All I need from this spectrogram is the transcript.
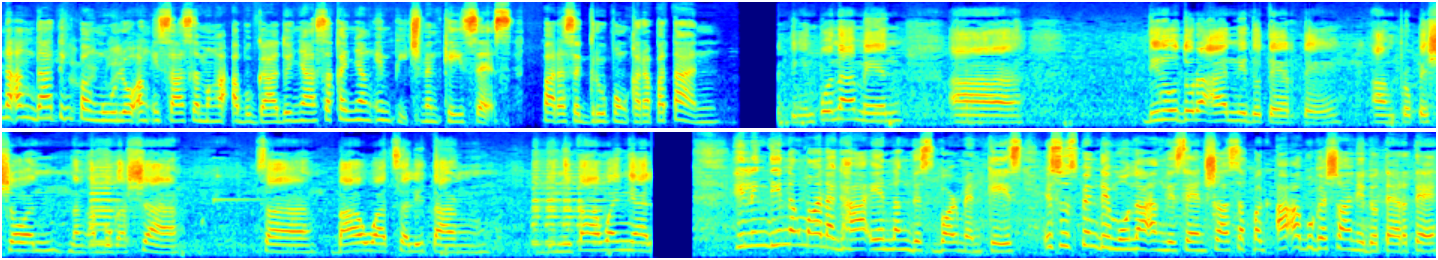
na ang dating Pangulo ang isa sa mga abogado niya sa kanyang impeachment cases. Para sa grupong karapatan, Tingin po namin, ah, dinuduraan ni Duterte ang propesyon ng abogasya sa bawat salitang binitawan niya hiling din ng mga naghain ng disbarment case, isuspende muna ang lisensya sa pag-aabuga siya ni Duterte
